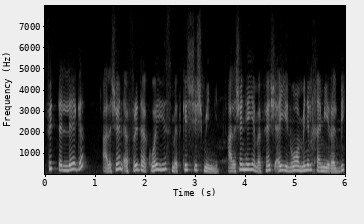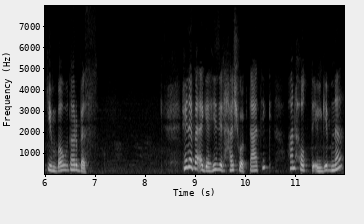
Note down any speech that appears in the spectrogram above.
في التلاجة علشان أفردها كويس ما تكشش مني علشان هي ما فيهاش أي نوع من الخميرة ال baking powder بس. هنا بقى جهزي الحشوة بتاعتك هنحط الجبنة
